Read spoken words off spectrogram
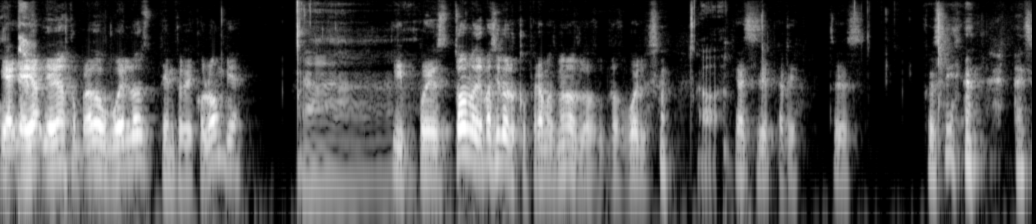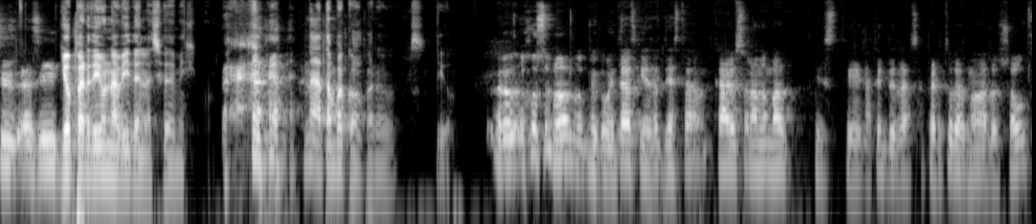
Y, ya, ya- ya habíamos comprado vuelos dentro de Colombia. Ah. Y pues todo lo demás sí lo recuperamos, menos los, los vuelos. Oh. ya sí se perdió. Entonces, pues sí. así, así. Yo perdí una vida en la Ciudad de México. Nada, tampoco, pero pues, digo. Pero justo, ¿no? Me comentabas que ya, ya está cada vez sonando más este, la gente de las aperturas, ¿no? A los shows.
